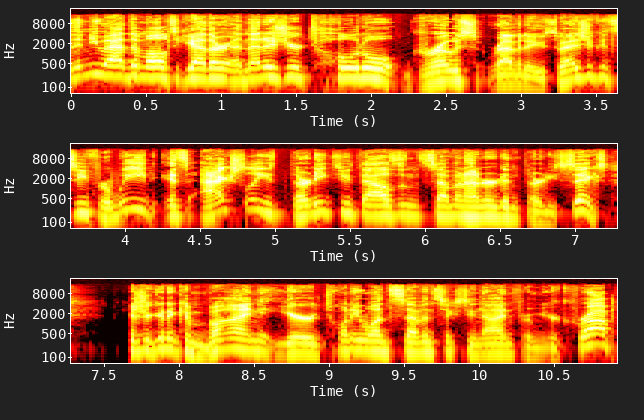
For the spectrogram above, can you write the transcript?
and then you add them all together and that is your total gross revenue. So as you can see for wheat, it's actually 32,736 because you're going to combine your 21,769 from your crop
